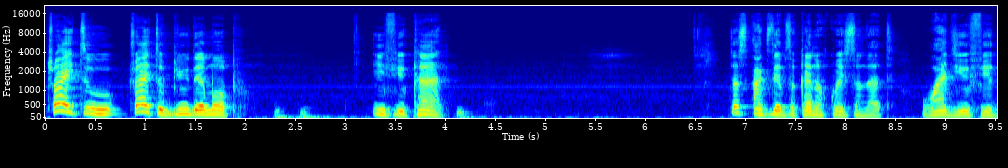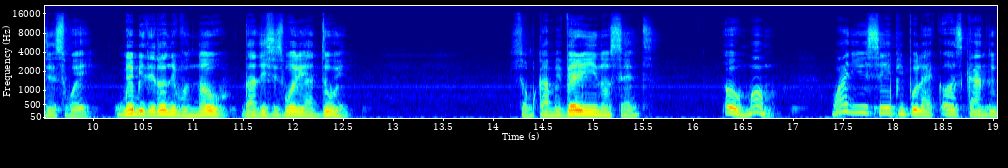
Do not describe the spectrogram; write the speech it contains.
try to try to build them up if you can. Just ask them the kind of question that why do you feel this way? maybe they don't even know that this is what they are doing. Some can be very innocent. Oh, mom, why do you say people like us can't do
